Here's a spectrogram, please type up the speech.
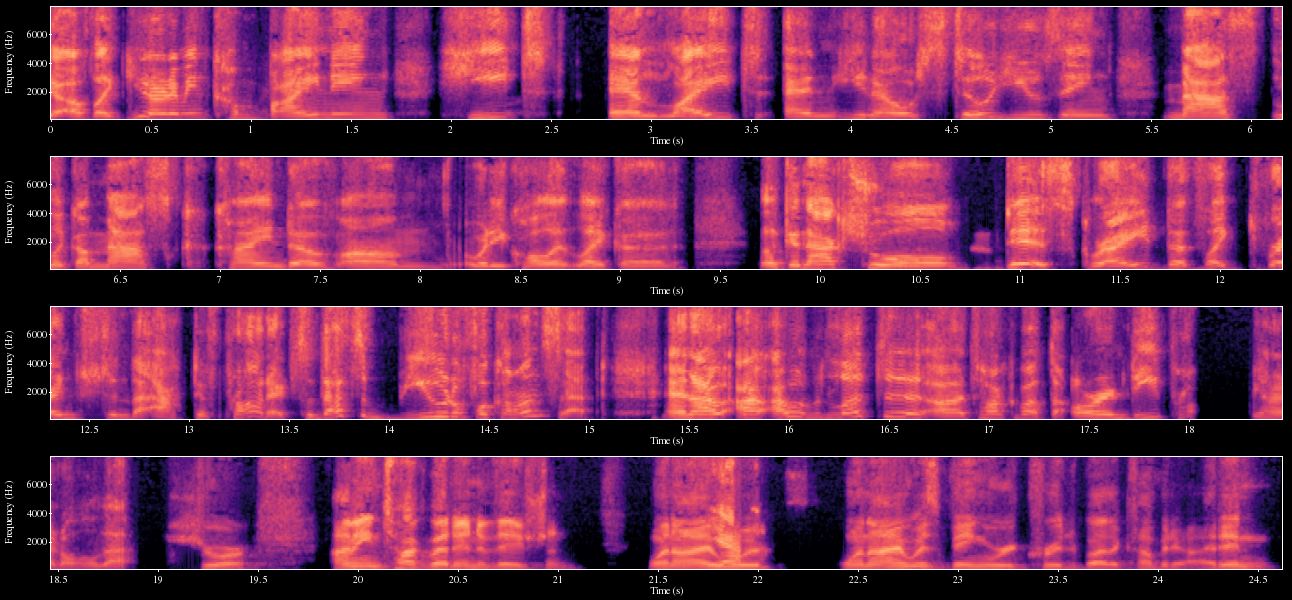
idea of like, you know what I mean? Combining heat and light and you know still using mask like a mask kind of um what do you call it? Like a like an actual disc right? That's like drenched in the active product. So that's a beautiful concept. And i i, would love to uh, talk about the r&d behind all of that. Sure. I mean talk about innovation. When i yeah. was when I was being recruited by the company, I didn't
